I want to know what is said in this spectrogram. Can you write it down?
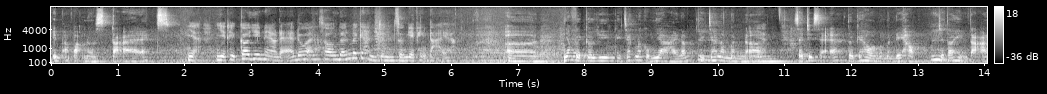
Impact Partners tại IX. Dạ, vậy thì cơ duyên nào đã đưa anh Sơn đến với cái hành trình sự nghiệp hiện tại ạ? À? À, nhắc về cơ duyên thì chắc nó cũng dài lắm thì ừ. chắc là mình um, yeah. sẽ chia sẻ từ cái hồi mà mình đi học ừ. cho tới hiện tại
